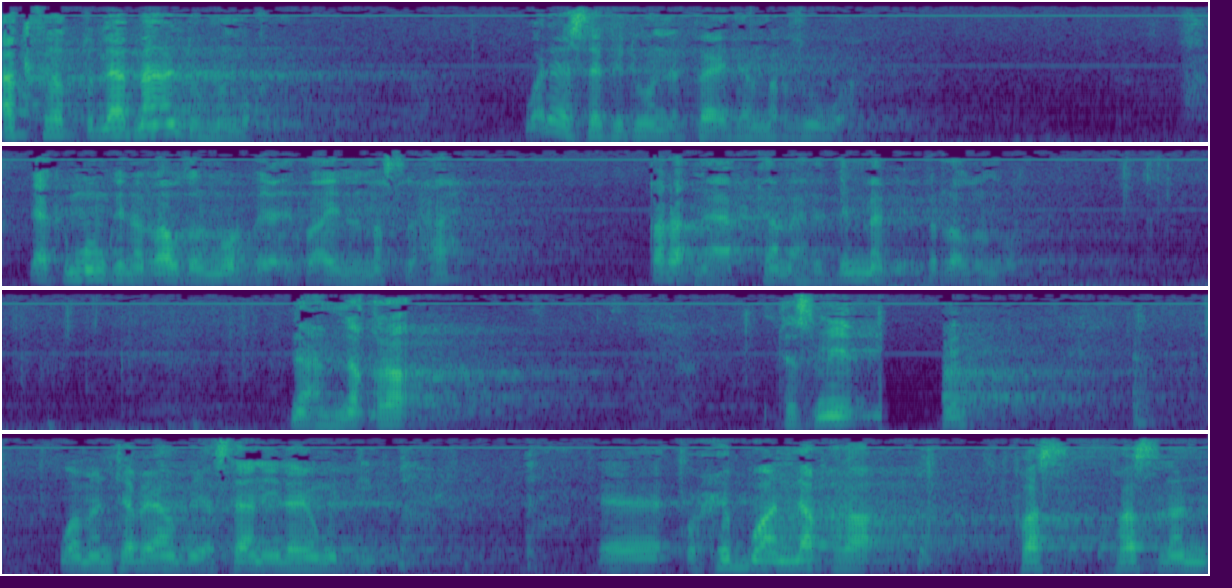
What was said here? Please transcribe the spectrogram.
أكثر الطلاب ما عندهم المقنع ولا يستفيدون الفائدة المرجوة. لكن ممكن الروض المربع إن رأينا المصلحة قرأنا أحكام أهل الذمة بالروض المربع نعم نقرأ. تسميع. ومن تبعهم بإحسان إلى يوم الدين. أحب أن نقرأ فصل فصلا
